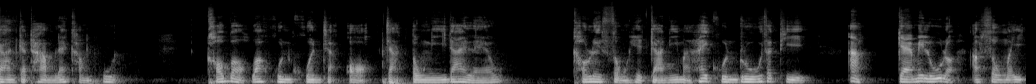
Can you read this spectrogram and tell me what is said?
การกระทำและคำพูด เขาบอกว่าคุณควรจะออกจากตรงนี้ได้แล้ว เขาเลยส่งเหตุการณ์นี้มาให้คุณรู้สักที อะ แกไม่รู้หรอ เอาส่งมาอีก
